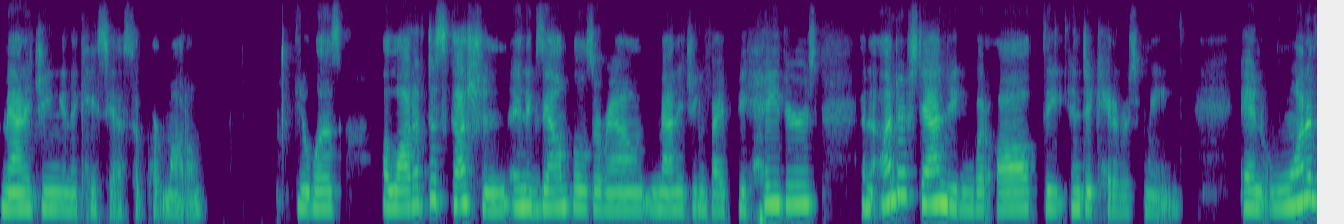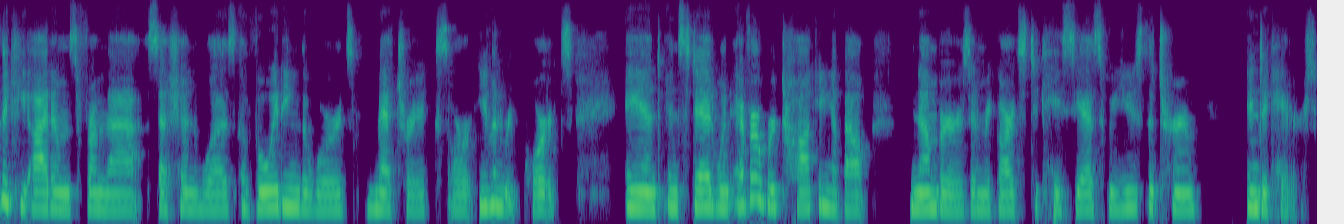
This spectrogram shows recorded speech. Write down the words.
managing in a KCS support model. It was a lot of discussion and examples around managing by behaviors and understanding what all the indicators mean. And one of the key items from that session was avoiding the words metrics or even reports. And instead, whenever we're talking about numbers in regards to KCS, we use the term indicators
